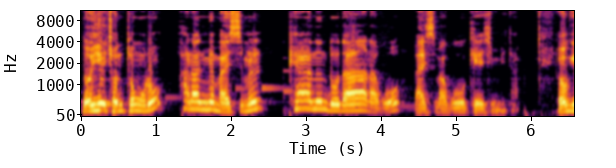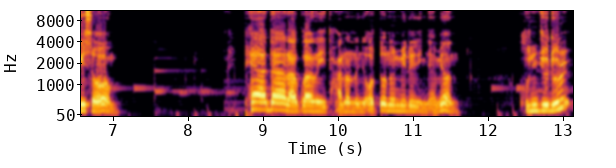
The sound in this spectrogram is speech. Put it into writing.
너희의 전통으로 하나님의 말씀을 폐하는 도다라고 말씀하고 계십니다. 여기서 폐하다라고 하는 이 단어는 어떤 의미를 있냐면 군주를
